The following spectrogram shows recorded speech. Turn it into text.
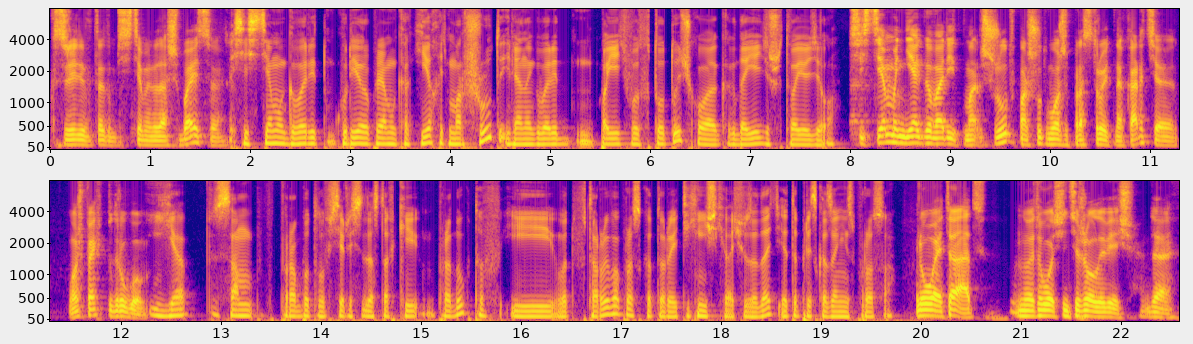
к сожалению, вот эта система иногда ошибается. Система говорит курьеру прямо как ехать маршрут, или она говорит, поедь вот в ту точку, а когда едешь, твое дело? Система не говорит маршрут, маршрут может простроить на карте, можешь поехать по-другому. Я сам поработал в сервисе доставки продуктов, и вот второй вопрос, который я технически хочу задать, это предсказание спроса. О, это ад. Ну, это очень тяжелая вещь, да.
